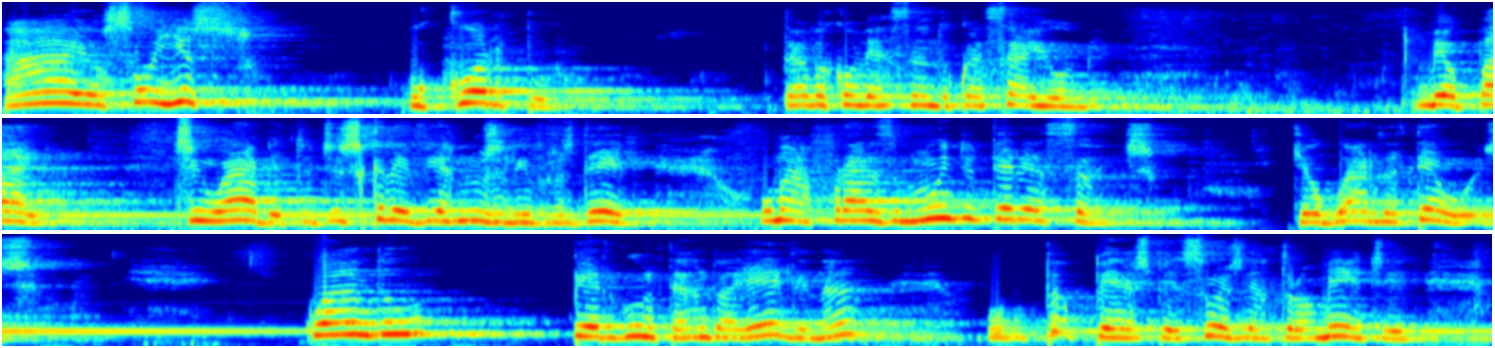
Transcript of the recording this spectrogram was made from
Ah, eu sou isso. O corpo. Estava conversando com a Sayumi. Meu pai tinha o hábito de escrever nos livros dele uma frase muito interessante, que eu guardo até hoje. Quando, perguntando a ele, né, as pessoas, naturalmente,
